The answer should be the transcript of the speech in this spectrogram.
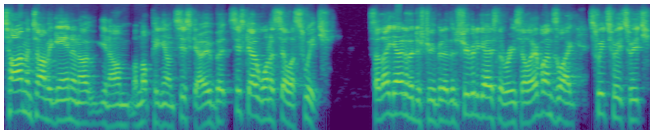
time and time again, and I, you know, I'm, I'm not picking on Cisco, but Cisco want to sell a switch. So they go to the distributor, the distributor goes to the reseller. Everyone's like, switch, switch, switch.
